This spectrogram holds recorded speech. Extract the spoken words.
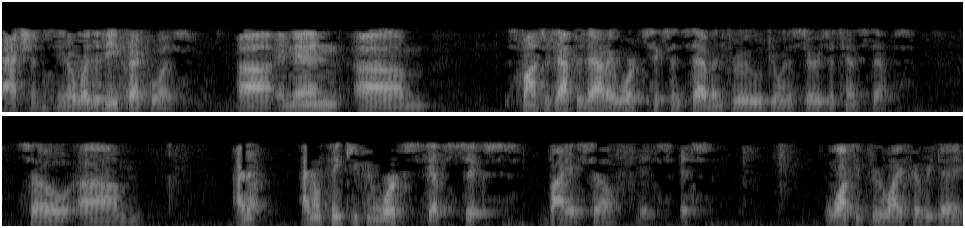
actions. You know where the defect was, uh, and then um, sponsors after that, I worked six and seven through doing a series of 10 steps. So, um, I don't, I don't think you can work step six by itself. It's, it's walking through life every day.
